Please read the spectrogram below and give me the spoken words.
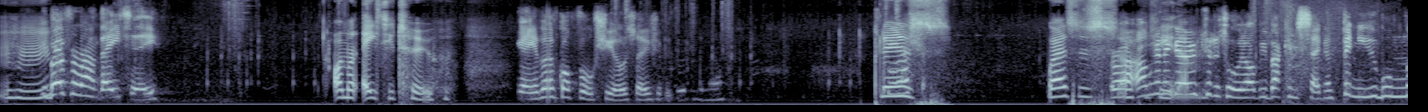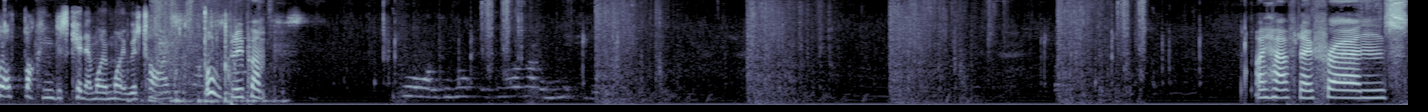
Mm hmm You're both around 80. I'm on 82. Yeah, you both got full shield, so you should be good. You know. Please. Where's this? Right, I'm gonna RPG go then? to the toilet. I'll be back in a second. Finny, you will not fucking disconnect my mic this time. Oh, blue pump. Boy, you're not, you're not having a nickname. I have no friends,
